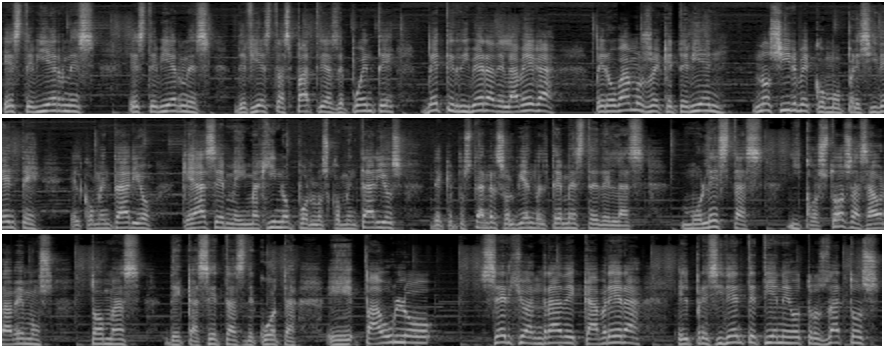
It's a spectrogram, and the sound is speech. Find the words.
este viernes, este viernes de fiestas patrias de Puente. Betty Rivera de la Vega, pero vamos requete bien. No sirve como presidente el comentario que hace, me imagino, por los comentarios de que pues, están resolviendo el tema este de las molestas y costosas. Ahora vemos tomas de casetas de cuota. Eh, Paulo Sergio Andrade Cabrera, el presidente tiene otros datos,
